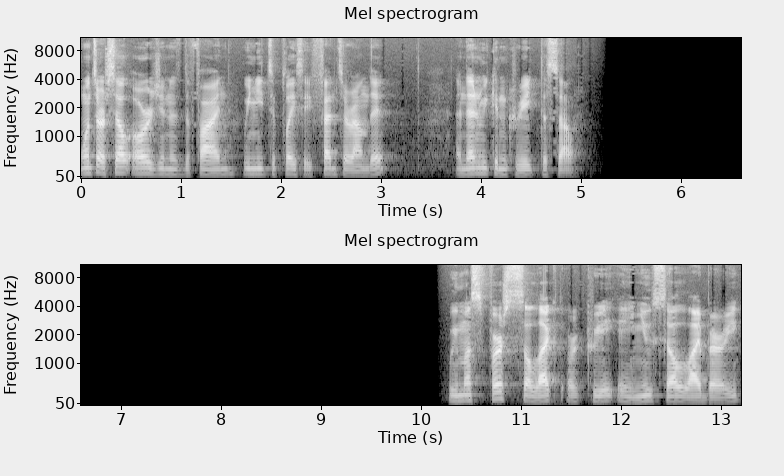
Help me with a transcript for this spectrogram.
Once our cell origin is defined, we need to place a fence around it, and then we can create the cell. We must first select or create a new cell library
